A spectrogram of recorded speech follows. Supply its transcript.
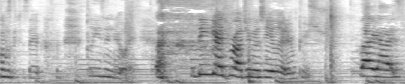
I was gonna say, please enjoy. thank you guys for watching. We'll see you later. Peace. Bye, guys.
